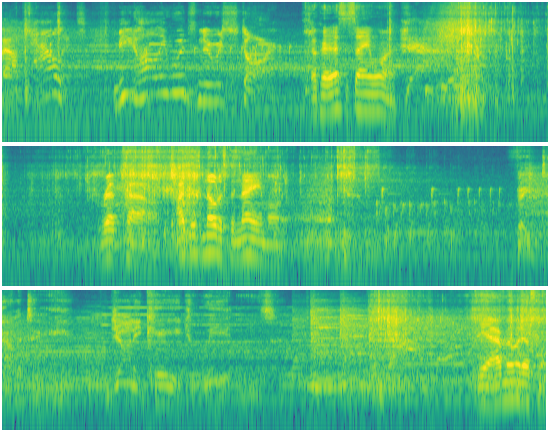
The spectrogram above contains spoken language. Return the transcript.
about talent. Meet Hollywood's newest star. Okay, that's the same one. Reptile. I just noticed the name on it. Fatality. Johnny Cage wins. Yeah, I remember this one.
